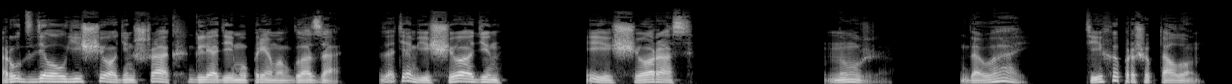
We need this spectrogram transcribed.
Рут сделал еще один шаг, глядя ему прямо в глаза, затем еще один и еще раз. «Ну же, давай», — тихо прошептал он.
